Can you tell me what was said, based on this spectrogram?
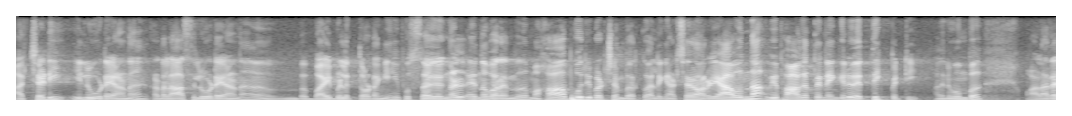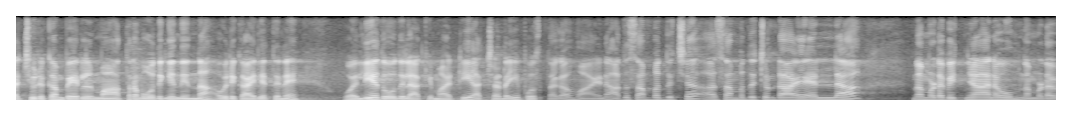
അച്ചടിയിലൂടെയാണ് കടലാസിലൂടെയാണ് ബൈബിളിൽ തുടങ്ങി പുസ്തകങ്ങൾ എന്ന് പറയുന്നത് മഹാഭൂരിപക്ഷം പേർക്കും അല്ലെങ്കിൽ അക്ഷരം അറിയാവുന്ന വിഭാഗത്തിനെങ്കിലും എത്തിപ്പറ്റി. അതിനു മുമ്പ് വളരെ ചുരുക്കം പേരിൽ മാത്രം ഒതുങ്ങി നിന്ന ഒരു കാര്യത്തിനെ വലിയ തോതിലാക്കി മാറ്റി അച്ചടി പുസ്തകം വായന അത് സംബന്ധിച്ച് അത് സംബന്ധിച്ചുണ്ടായ എല്ലാ നമ്മുടെ വിജ്ഞാനവും നമ്മുടെ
